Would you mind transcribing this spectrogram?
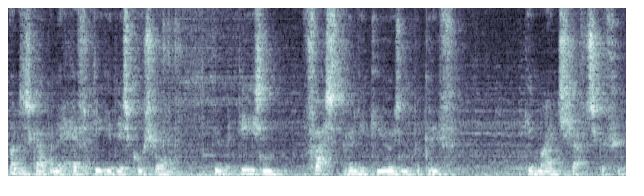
Und es gab eine heftige Diskussion über diesen fast religiösen Begriff Gemeinschaftsgefühl.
